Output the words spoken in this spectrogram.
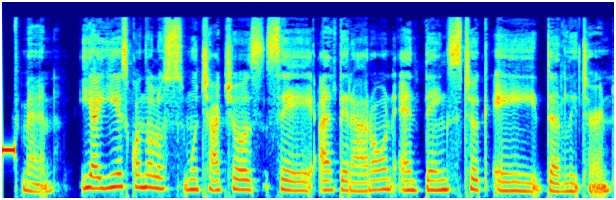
man. Y allí es cuando los muchachos se alteraron and things took a deadly turn.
